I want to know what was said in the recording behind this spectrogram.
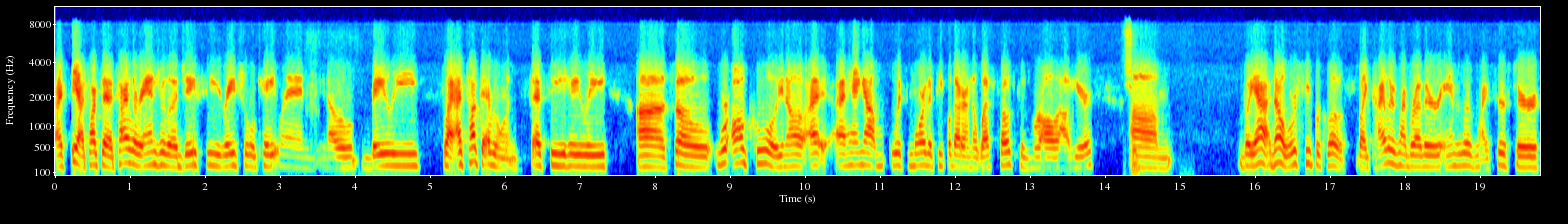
I yeah, I talked to Tyler, Angela, JC, Rachel, Kaitlyn. You know, Bayleigh. Like I talked to everyone. Fessy, Haleigh. Uh, so we're all cool. You know, I I hang out with more of the people that are on the West Coast because we're all out here. Sure. Um, but yeah, no, we're super close. Like Tyler's my brother, Angela's my sister,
